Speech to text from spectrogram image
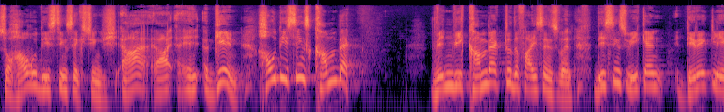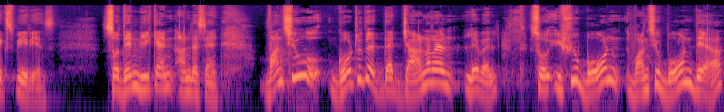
So how these things extinguish Ah, ah, again how these things come back. When we come back to the five sense world these things we can directly experience. So then we can understand once you go to the that jhana level so if you born once you born there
